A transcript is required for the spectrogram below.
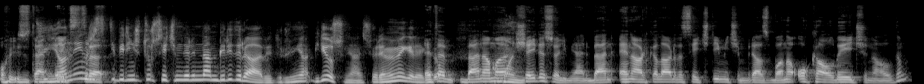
o yüzden Dünyanın en ekstra... riskli birinci tur seçimlerinden biridir abi. Dünya, biliyorsun yani söylememe gerek E yok. tabii ben ama Aman. şey de söyleyeyim yani ben en arkalarda seçtiğim için biraz bana o kaldığı için aldım.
